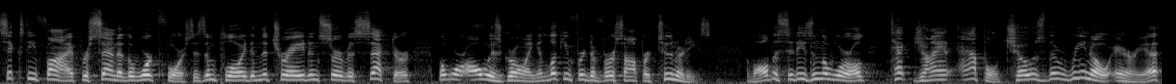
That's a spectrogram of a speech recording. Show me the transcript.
65% of the workforce is employed in the trade and service sector, but we're always growing and looking for diverse opportunities. Of all the cities in the world, tech giant Apple chose the Reno area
